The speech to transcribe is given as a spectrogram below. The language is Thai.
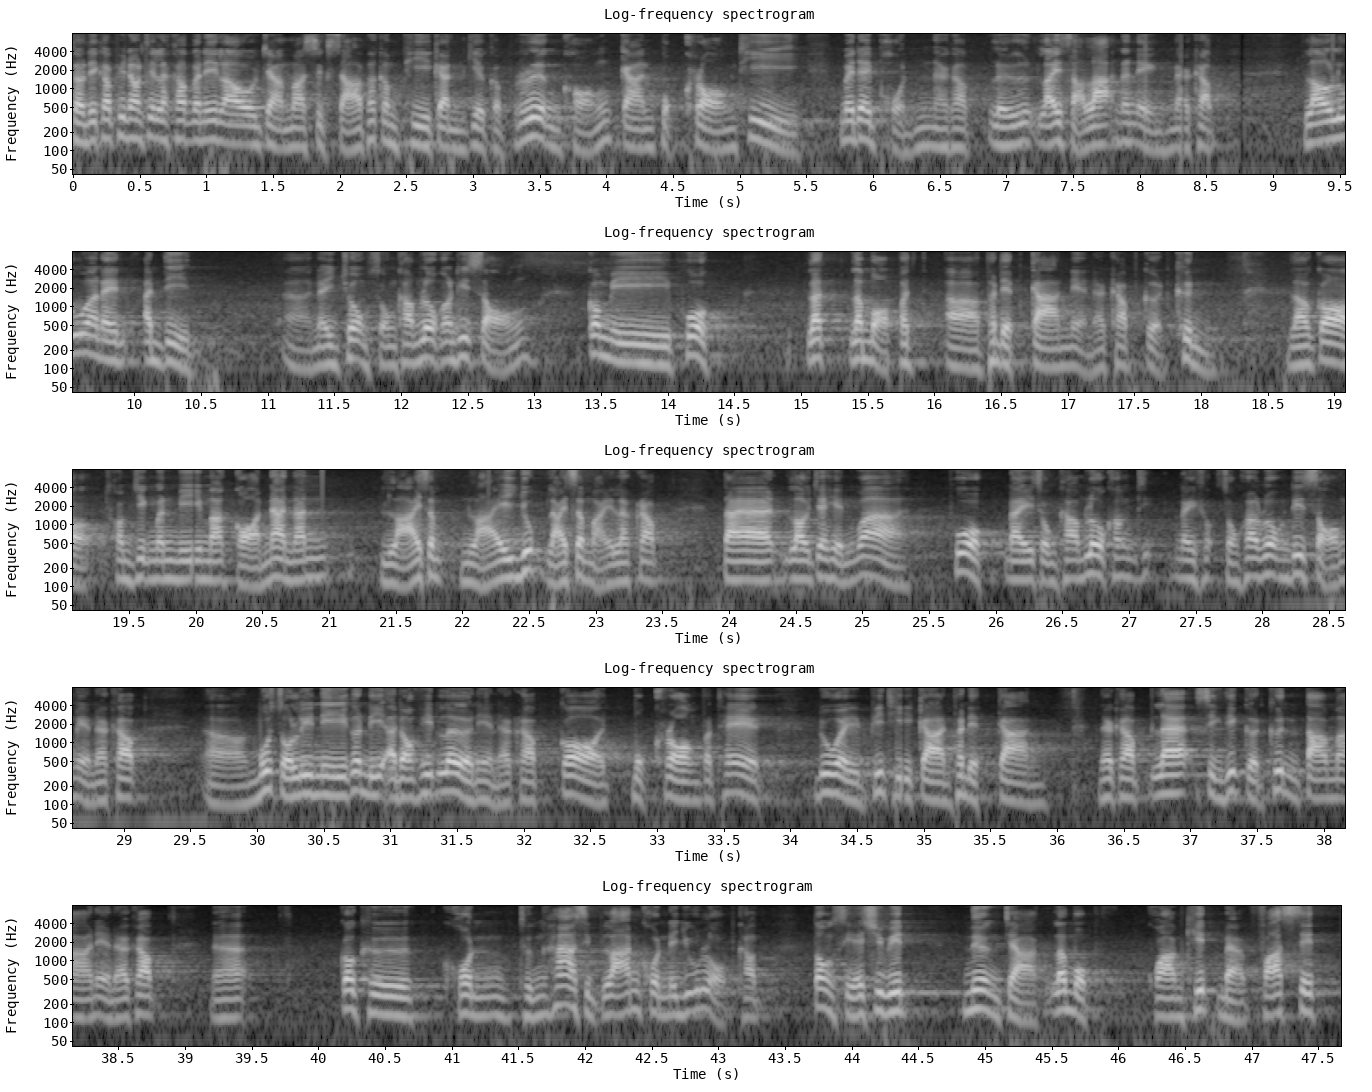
สวัสดีครับพี่น้องที่รักครับวันนี้เราจะมาศึกษาพระคัมภีร์กันเกี่ยวกับเรื่องของการปกครองที่ไม่ได้ผลนะครับ หรือไร้สาระนั่นเองนะครับ เรารู้ว่าในอดีตในช่วงสงครามโลกครั้งที่สองก็มีพวกระระบอบเผด็จการเนี่ยนะครับเกิดขึ้น แล้วก็ความจริงมันมีมาก่อนหน้านั้นหลายหลายยุคหลายสมัยแล้วครับ แต่เราจะเห็นว่าพวกในสงครามโลกครั้งในสงครามโลกครั้งที่สองเนี่ยนะครับ มุสโสลินีก็ดีอดอล์ฟฮิตเลอร์เนี่ยนะครับก็ปกครองประเทศด้วยพิธีการเผด็จการนะครับและสิ่งที่เกิดขึ้นตามมาเนี่ยนะครับนะฮะก็คือคนถึง 50 ล้านคนในยุโรปครับต้องเสียชีวิตเนื่องจากระบบความคิดแบบฟาสซิสต์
